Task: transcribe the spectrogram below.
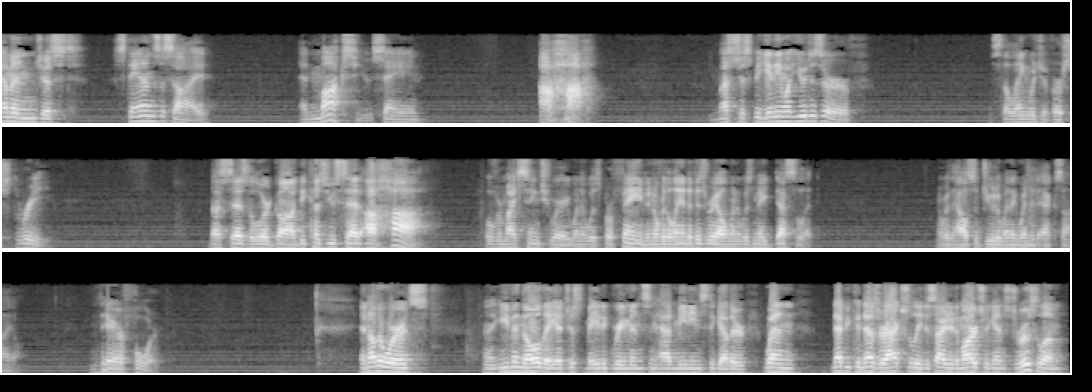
Ammon just stands aside and mocks you, saying, Aha! You must just be getting what you deserve. It's the language of verse 3. Thus says the Lord God, because you said, Aha! over my sanctuary when it was profaned, and over the land of Israel when it was made desolate and over the house of Judah when they went into exile. Therefore. In other words, uh, even though they had just made agreements and had meetings together, when Nebuchadnezzar actually decided to march against Jerusalem,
